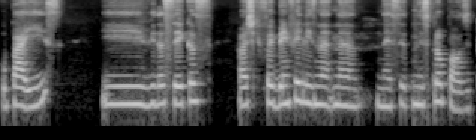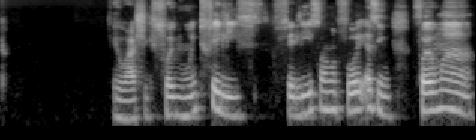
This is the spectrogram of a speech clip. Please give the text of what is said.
o país. E Vidas Secas eu acho que foi bem feliz né, né, nesse, nesse propósito. Eu acho que foi muito feliz. Feliz só não foi, assim, foi uma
